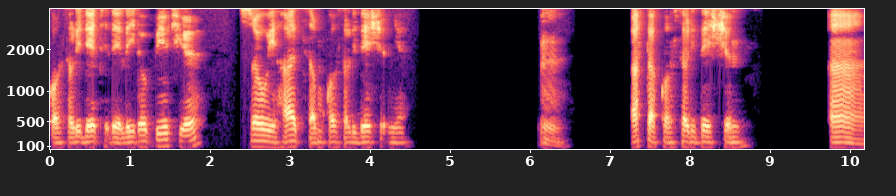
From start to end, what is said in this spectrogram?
consolidated a little bit here so we had some consolidation here mm. after consolidation uh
